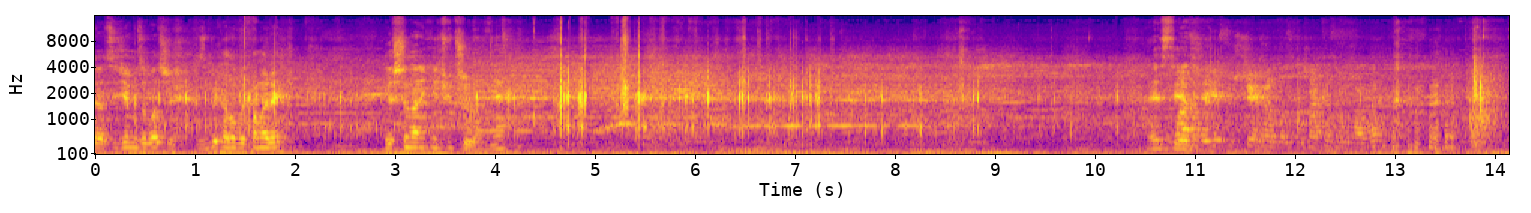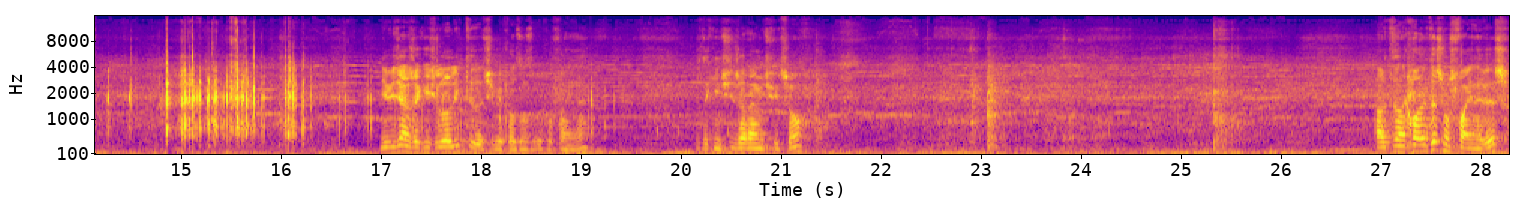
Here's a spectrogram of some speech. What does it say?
Teraz idziemy zobaczyć Zbycha nowe kamery. Jeszcze na nich nie ćwiczyłem, nie? Jest jeden. Jest już ciężar do założony. Nie wiedziałem, że jakieś lolity do ciebie chodzą zbychu fajne. Z takimi ciężarami ćwiczą. Ale te nakłady też masz fajne, wiesz?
